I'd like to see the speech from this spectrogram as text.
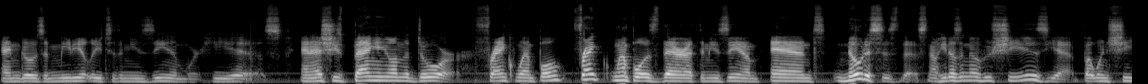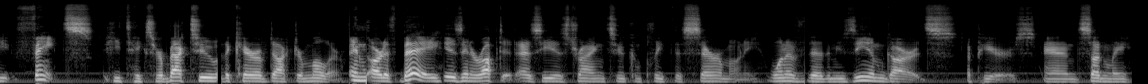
and goes immediately to the museum where he is. And as she's banging on the door, Frank Whemple, Frank Whemple is there at the museum and notices this. Now, he doesn't know who she is yet, but when she faints, he takes her back to the care of Dr. Muller. And Ardath Bey is interrupted as he is trying to complete this ceremony. One of the, the museum guards appears and suddenly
